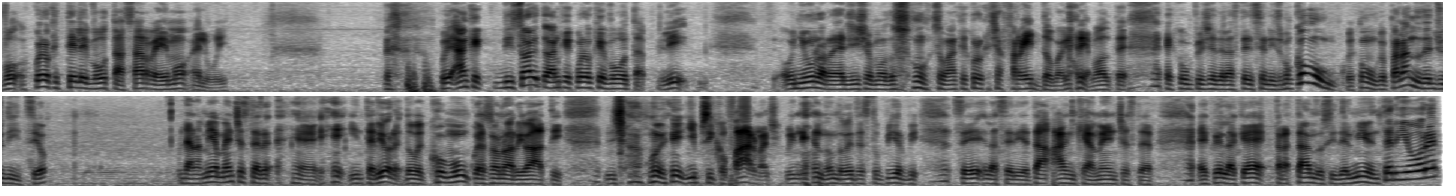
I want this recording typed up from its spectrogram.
Vo- quello che televota a Sanremo è lui. anche, di solito anche quello che vota. Lì ognuno reagisce in modo suo, insomma anche quello che c'ha freddo magari a volte è complice dell'astensionismo. Comunque, comunque parlando del giudizio, dalla mia Manchester eh, interiore dove comunque sono arrivati diciamo gli psicofarmaci quindi non dovete stupirvi se la serietà anche a Manchester è quella che è trattandosi del mio interiore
